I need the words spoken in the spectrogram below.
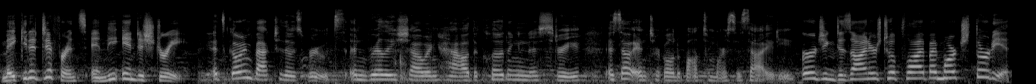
making a difference in the industry. It's going back to those roots and really showing how the clothing industry is so integral to Baltimore society. Urging designers to apply by March 30th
